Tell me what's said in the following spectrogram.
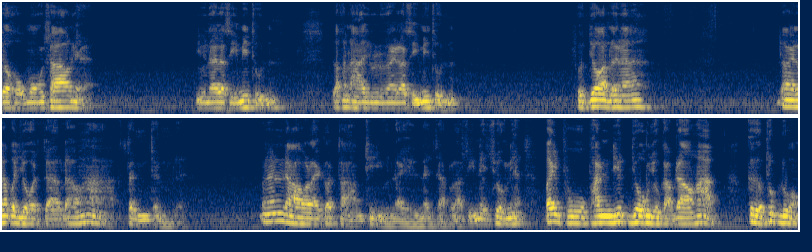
ต่อหกโมงเช้าเนี่ย อยู่ในราศีมิถุน ลัคนาอยู่ในราศีมิถุน สุดยอดเลยนะ ได้รับประโยชน์จากดาวห้าเต็มเต็มๆเลย เพราะนั้นดาวอะไรก็ตามที่อยู่ในในจากราศีในช่วงนี้ไปผูกพันยึดโยงอยู่กับดาวห้าเกือบทุกดวง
